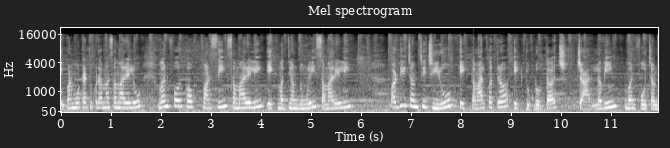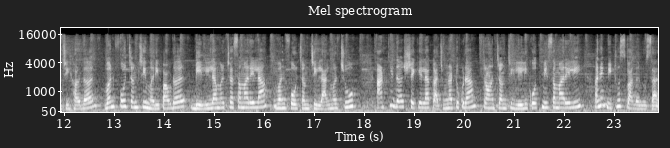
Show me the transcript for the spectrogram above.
એ પણ મોટા ટુકડામાં સમારેલું વન ફોર કપ ફણસી સમારેલી, એક મધ્યમ ડુંગળી સમારેલી અડધી ચમચી જીરું, એક તમાલપત્ર, એક ટુકડો તજ, ચાર લવિંગ, વન ફોર ચમચી હળદર, વન ફોર ચમચી મરી પાવડર, બે લીલા મરચાં સમારેલા, વન ફોર ચમચી લાલ મરચું, આઠથી દસ શેકેલા કાજુના ટુકડા, ત્રણ ચમચી લીલી કોથમીર સમારેલી અને મીઠું સ્વાદ અનુસાર.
